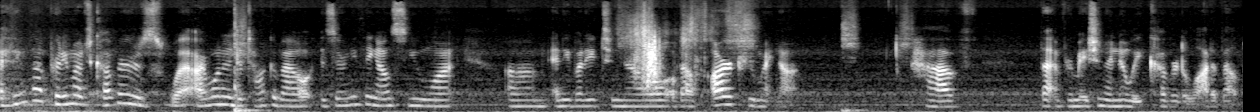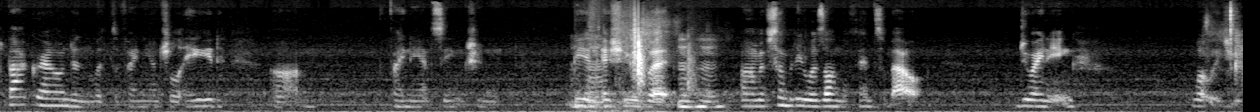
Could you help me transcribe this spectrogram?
I think that pretty much covers what I wanted to talk about. Is there anything else you want um, anybody to know about the ARC who might not have that information? I know we covered a lot about the background and with the financial aid. Um, financing shouldn't be an Mhm. issue, but Mm-hmm. um, if somebody was on the fence about joining, what would you?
